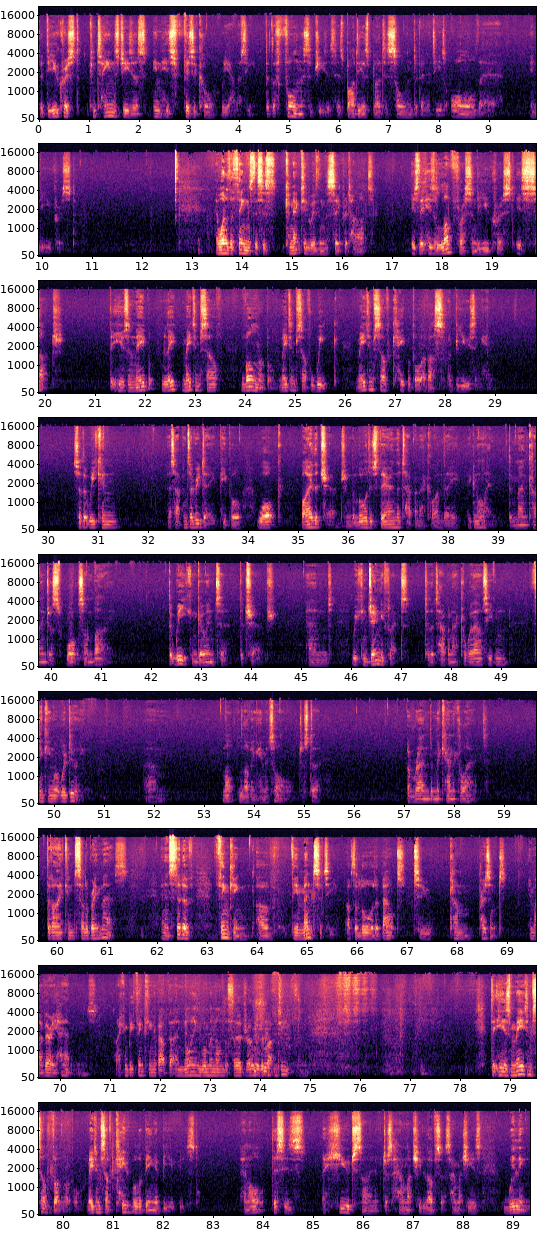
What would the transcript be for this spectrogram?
that the Eucharist contains Jesus in His physical reality that the fullness of Jesus, his body, his blood, his soul, and divinity, is all there in the Eucharist. And one of the things this is connected with in the Sacred Heart is that his love for us in the Eucharist is such that he has enabled, made himself vulnerable, made himself weak, made himself capable of us abusing him. So that we can, as happens every day, people walk by the church and the Lord is there in the tabernacle and they ignore him, that mankind just walks on by. That we can go into the church and we can genuflect to the tabernacle without even thinking what we're doing. Um, not loving him at all, just a, a random mechanical act. That I can celebrate Mass. And instead of thinking of the immensity of the Lord about to come present in my very hands, I can be thinking about that annoying woman on the third row with the button teeth. That he has made himself vulnerable, made himself capable of being abused. And all this is a huge sign of just how much he loves us, how much he is willing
